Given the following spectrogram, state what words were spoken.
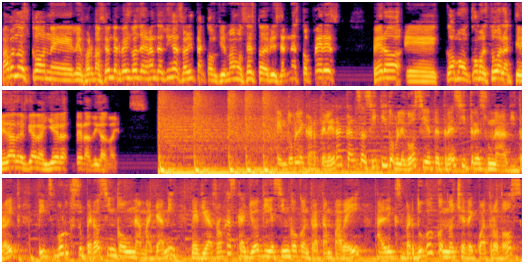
vámonos con eh, la información del béisbol de grandes ligas. Ahorita confirmamos esto de Luis Ernesto Pérez. Pero, eh, ¿cómo, ¿cómo estuvo la actividad del día de ayer de las Ligas Mayores? En doble cartelera, Kansas City doblegó 7-3 y 3-1 a Detroit. Pittsburgh superó 5-1 a Miami. Medias Rojas cayó 10-5 contra Tampa Bay. Alex Verdugo con noche de 4-2.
